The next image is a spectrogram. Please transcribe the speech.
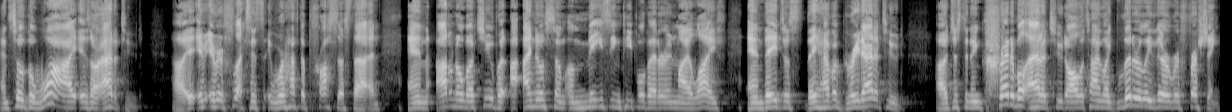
And so the why is our attitude. Uh, it, it, reflects. It's, we have to process that. And, and I don't know about you, but I, I, know some amazing people that are in my life, and they just they have a great attitude, uh, just an incredible attitude all the time. Like literally, they're refreshing.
